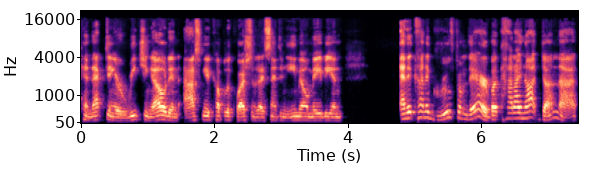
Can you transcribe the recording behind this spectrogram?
connecting or reaching out and asking a couple of questions. I sent an email maybe and and it kind of grew from there. But had I not done that,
